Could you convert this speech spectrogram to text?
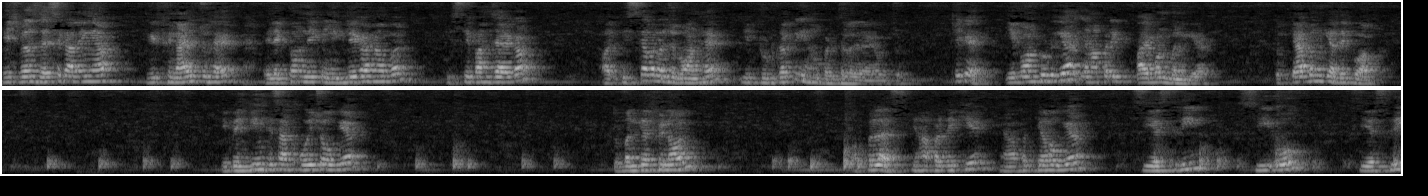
एच प्लस जैसे डालेंगे आप, ये फिनाइल जो है इलेक्ट्रॉन निकलेगा यहाँ पर, इसके पास जाएगा। और इसका वाला जो बॉन्ड है, ये टूट करके यहाँ पर चला जाएगा बच्चों। ठीक है? ये बॉन्ड टूट गया, यहाँ पर एक पाई बॉन्ड बन गया। तो क्या बन गया देखो आप? ये बेंजीन के साथ ओएच हो गया। तो बन गया फिनॉल और प्लस यहाँ पर देखिए, यहाँ पर क्या हो गया? C S three C O C S three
